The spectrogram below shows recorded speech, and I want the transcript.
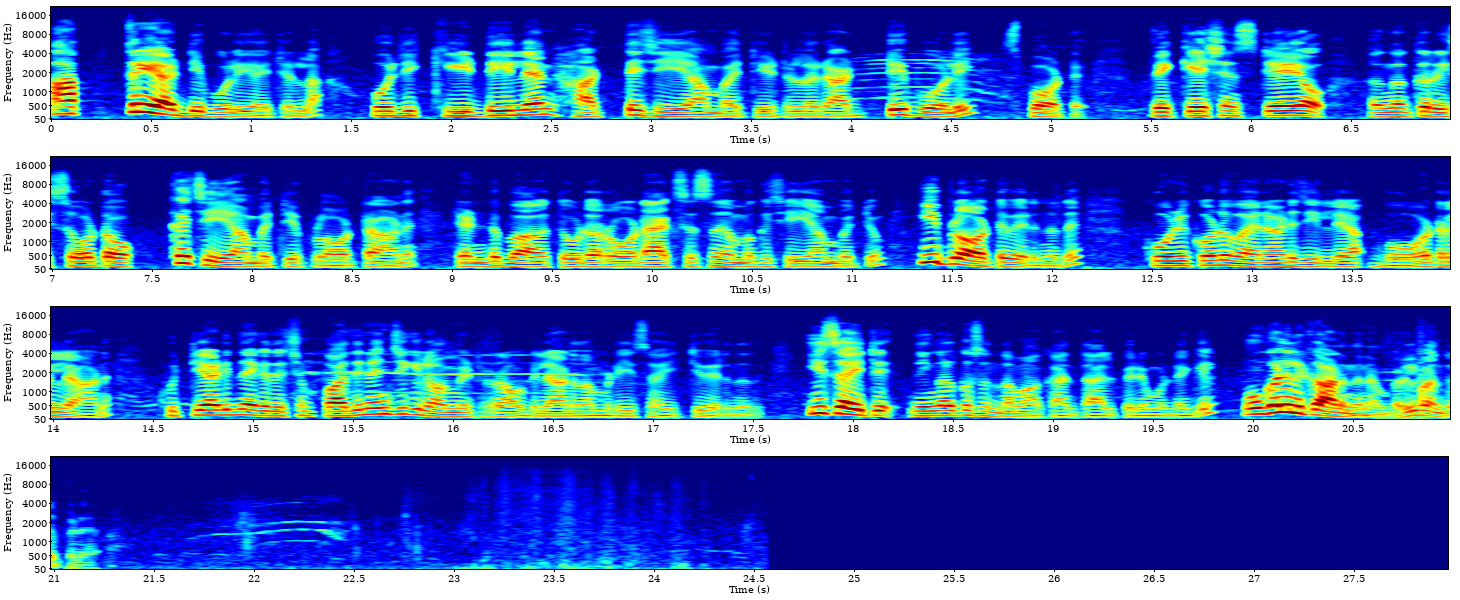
അത്രയും അടിപൊളിയായിട്ടുള്ള ഒരു കിടിലൻ ഹട്ട് ചെയ്യാൻ പറ്റിയിട്ടുള്ള ഒരു അടിപൊളി സ്പോട്ട് വെക്കേഷൻ സ്റ്റേയോ നിങ്ങൾക്ക് റിസോർട്ടോ ഒക്കെ ചെയ്യാൻ പറ്റിയ പ്ലോട്ടാണ് രണ്ട് ഭാഗത്തൂടെ റോഡ് ആക്സസ് നമുക്ക് ചെയ്യാൻ പറ്റും. ഈ പ്ലോട്ട് വരുന്നത് കോഴിക്കോട് വയനാട് ജില്ല ബോർഡറിലാണ് കുറ്റിയാടിന്ന് ഏകദേശം പതിനഞ്ച് കിലോമീറ്റർ റൗണ്ടിലാണ് നമ്മുടെ ഈ സൈറ്റ് വരുന്നത്. ഈ സൈറ്റ് നിങ്ങൾക്ക് സ്വന്തമാക്കാൻ താല്പര്യമുണ്ടെങ്കിൽ മുകളിൽ കാണുന്ന നമ്പറിൽ ബന്ധപ്പെടുക.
